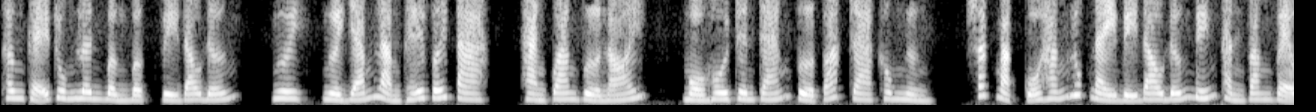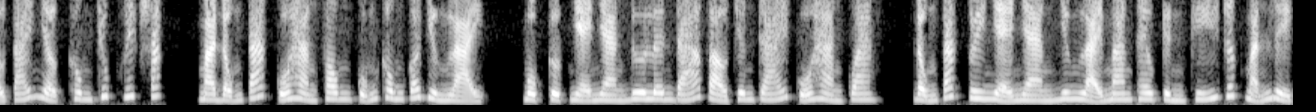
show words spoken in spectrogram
thân thể rung lên bần bật vì đau đớn. Ngươi, người dám làm thế với ta, Hàng quan vừa nói, mồ hôi trên trán vừa toát ra không ngừng. Sắc mặt của hắn lúc này bị đau đớn biến thành văn vẹo tái nhợt không chút huyết sắc, mà động tác của Hàng Phong cũng không có dừng lại, một cực nhẹ nhàng đưa lên đá vào chân trái của Hàng Quang. Động tác tuy nhẹ nhàng nhưng lại mang theo kình khí rất mãnh liệt,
